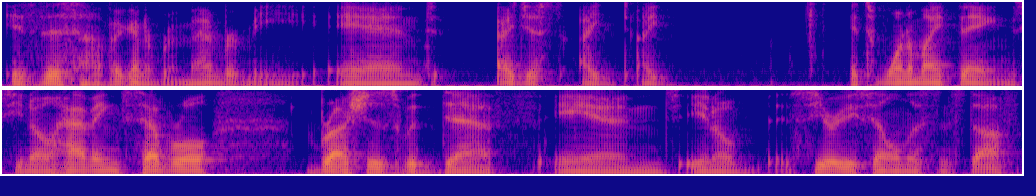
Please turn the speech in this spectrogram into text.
Is this how they're going to remember me? And I just, I, I, it's one of my things, you know, having several brushes with death and, you know, serious illness and stuff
